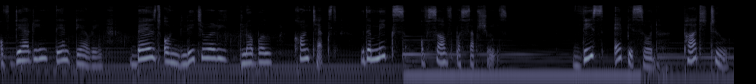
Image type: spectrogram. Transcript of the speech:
of Daring the Undaring based on literary global context with a mix of self perceptions. This episode, part 2,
